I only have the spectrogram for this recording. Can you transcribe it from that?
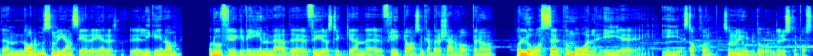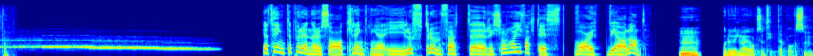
den norm som vi anser er ligga inom. Och då flyger vi in med fyra stycken flygplan som kan bära kärnvapen och, och låser på mål i, i Stockholm. Som man gjorde då under ryska posten. Jag tänkte på det när du sa kränkningar i luftrum för att eh, Ryssland har ju faktiskt varit vid Öland. Mm. Och då vill man ju också titta på vad som,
